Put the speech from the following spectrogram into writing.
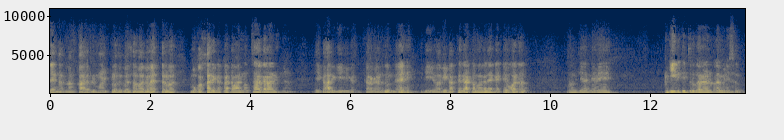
දැන් අර ලංකාවේ මයික්‍රෝදක සමාගම ඇත්තටම මොකක් හරි එකක් අටවන්න උත්සාහ කරන්නේ. ඒක හරි ගියේ ඒක කරගන්න දුන්නේ නැහනේ. ඉතින් ඒ වගේ එකක් හරි අටමගලයක් ඇටෙවුවා නම් මම කියන්නේ මේ ජීවිත ඉතුරු කරගන්න පුළුවන් මිනිස්සුන්ගේ.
